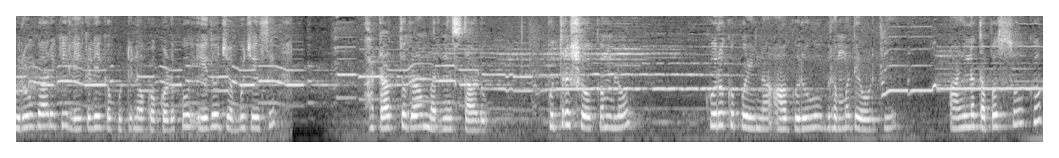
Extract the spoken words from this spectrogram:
గురువుగారికి లేకలేక పుట్టిన ఒక కొడుకు ఏదో జబ్బు చేసి హఠాత్తుగా మరణిస్తాడు. పుత్రశోకంలో కూరుకుపోయిన ఆ గురువు బ్రహ్మదేవుడికి ఆయన తపస్సుకు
